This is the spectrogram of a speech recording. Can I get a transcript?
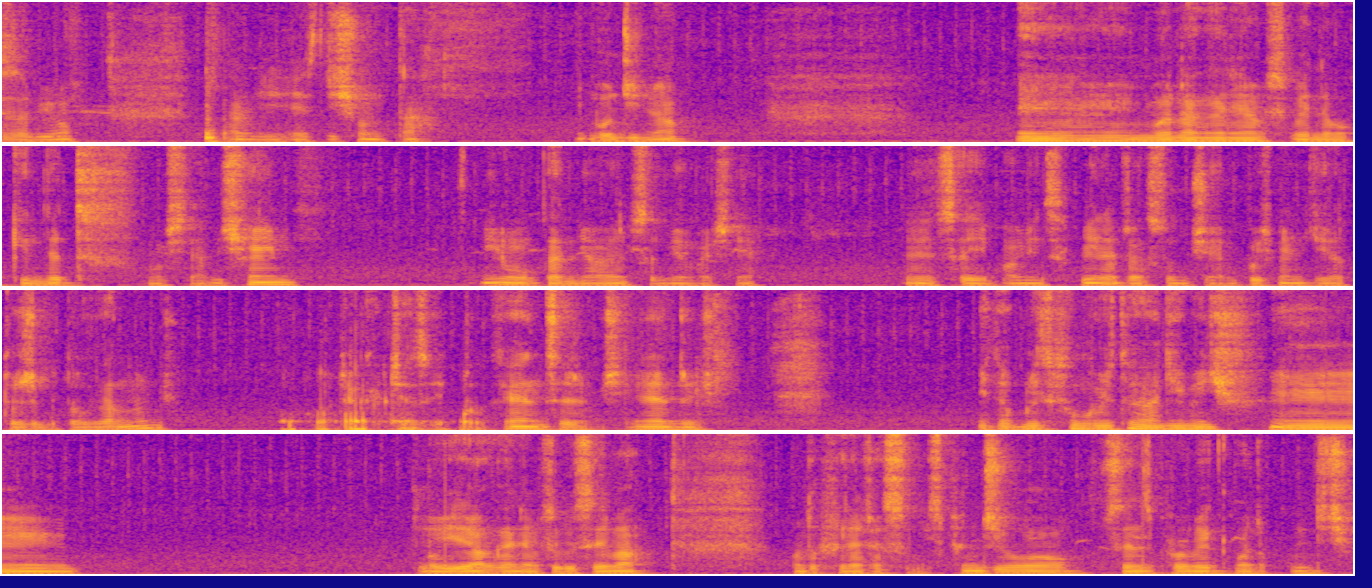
Się zabiło. Prawie jest dziesiąta godzina. Yy, bo naganiałem sobie The Walking Dead właśnie dzisiaj. I ogarniałem sobie właśnie yy, save'a, więc chwilę czasu musiałem poświęcić na to, żeby to ogarnąć. Czekać, ja sobie podkręcę, żeby się nie. I to blisko monitora nie mieć. Yy, no i ogarniam sobie save'a. No to chwilę czasu mi spędziło, sens powiek można powiedzieć.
